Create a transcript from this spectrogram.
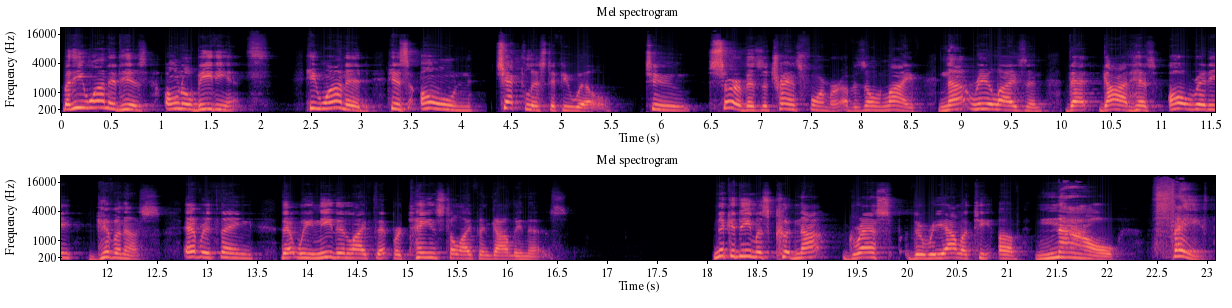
But he wanted his own obedience. He wanted his own checklist, if you will, to serve as a transformer of his own life, not realizing that God has already given us everything that we need in life that pertains to life and godliness. Nicodemus could not grasp the reality of now faith.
